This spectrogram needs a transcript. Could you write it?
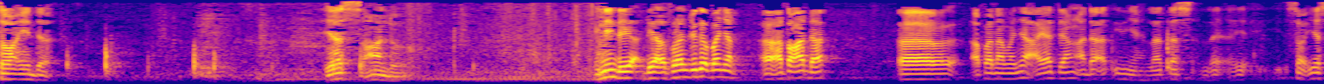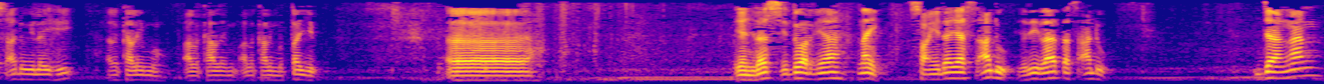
Sa'ida. Yas'adu. Ini di, di Al-Quran juga banyak uh, atau ada uh, apa namanya ayat yang ada ininya. Latas so yas'adu ilaihi al-kalimu al-kalim al-kalimu tayyib. Uh, yang jelas itu artinya naik. Sa'ida yas'adu. Jadi la tas'adu. Jangan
